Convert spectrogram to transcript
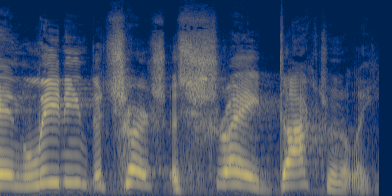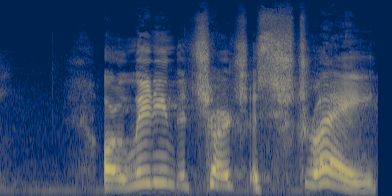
and leading the church astray doctrinally or leading the church astray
